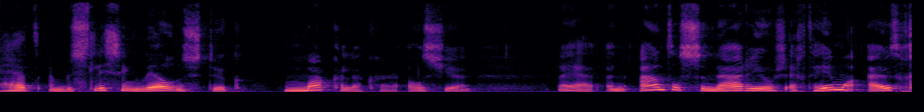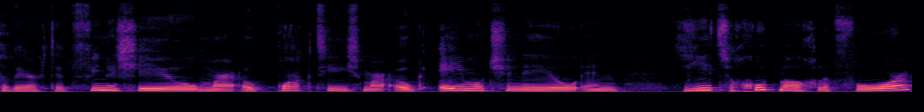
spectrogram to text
het een beslissing wel een stuk makkelijker als je nou ja, een aantal scenario's echt helemaal uitgewerkt hebt. Financieel, maar ook praktisch, maar ook emotioneel. En zie het zo goed mogelijk voor,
